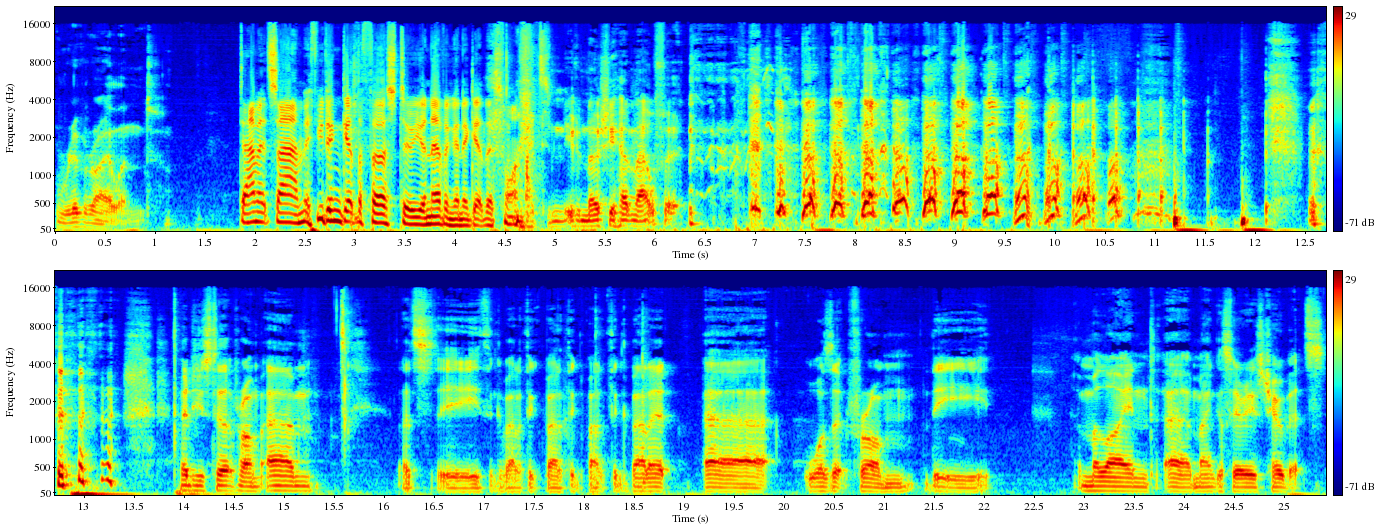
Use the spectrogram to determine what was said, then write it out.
River Island. Damn it, Sam. If you didn't get the first two, you're never going to get this one. I didn't even know she had an outfit. Where did you steal it from? Um, let's see. Think about it. Think about it. Think about it. Think about it. Uh, was it from the maligned uh, manga series Chobits?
